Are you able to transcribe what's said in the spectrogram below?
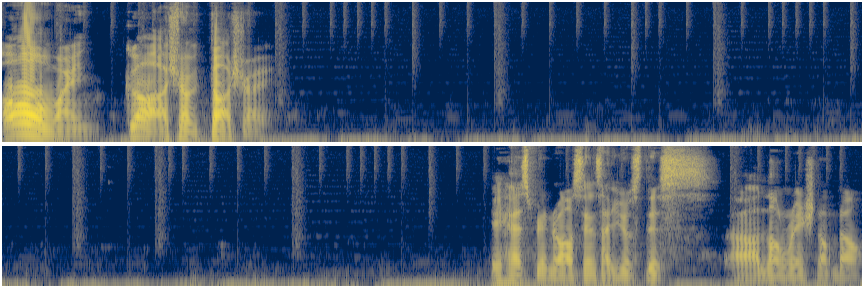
Oh my god, I should have dodged right. It has been a while since I used this uh, long range knockdown.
